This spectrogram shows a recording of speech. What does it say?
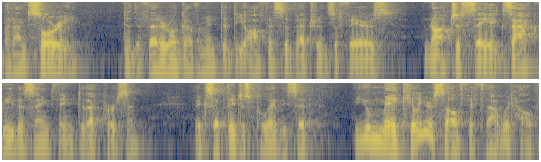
But I'm sorry, did the federal government, did the Office of Veterans Affairs not just say exactly the same thing to that person, except they just politely said, "You may kill yourself if that would help."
